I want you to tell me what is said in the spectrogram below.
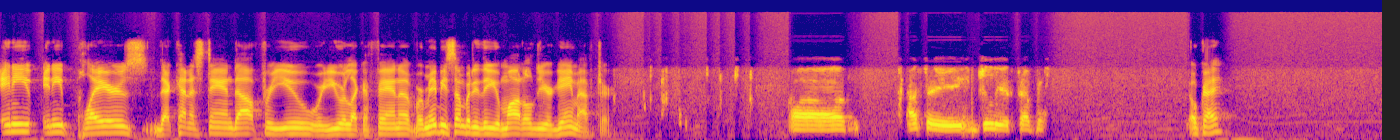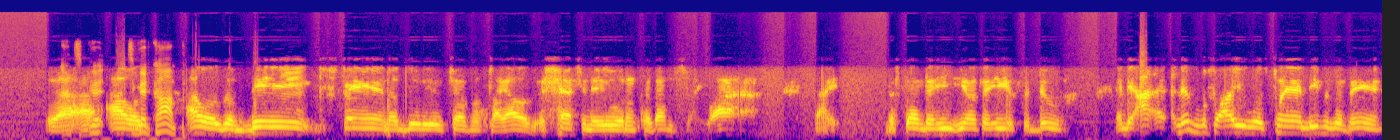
any any players that kind of stand out for you, where you were like a fan of, or maybe somebody that you modeled your game after? Uh, I say Julius Peppers. Okay. Yeah, that's, I, good. that's I was, a good comp. I was a big fan of Julius Peppers. Like I was fascinated with him because I'm just like, wow, like the stuff that he, you know, what he used to do. And then I, this was before I was playing defensive end.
